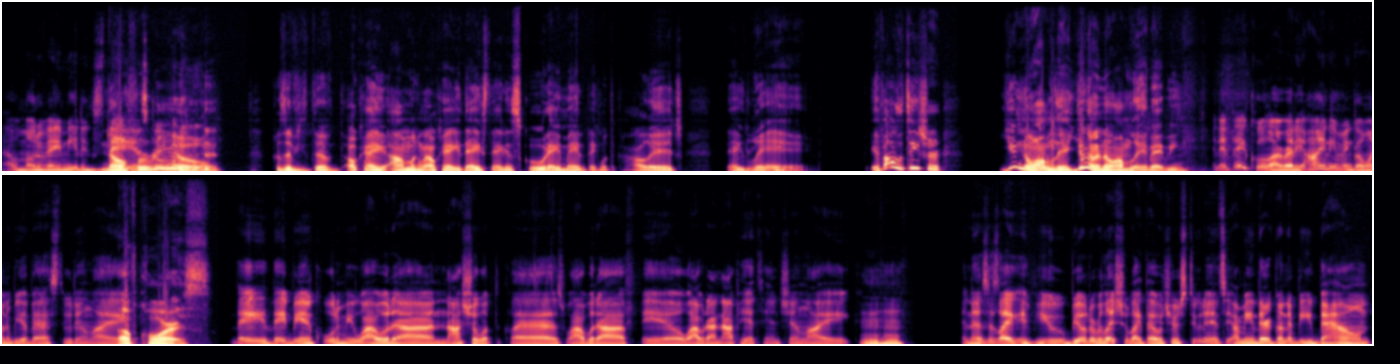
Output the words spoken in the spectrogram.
That would motivate me to stay no, for real. Because if you, the okay, I'm looking like okay, they stayed in school, they made it, they went to college, they lit. If I was a teacher, you know I'm lit. You're gonna know I'm lit, baby. and if they cool already, I ain't even gonna want to be a bad student. Like Of course. they they being cool to me. Why would I not show up to class? Why would I fail? Why would I not pay attention? Like Mm-hmm. And this is like if you build a relationship like that with your students, I mean, they're gonna be bound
